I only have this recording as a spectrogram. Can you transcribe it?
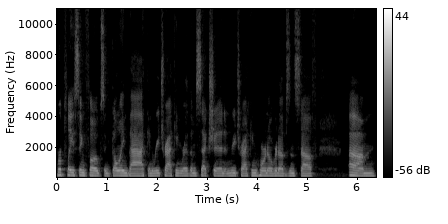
replacing folks and going back and retracking rhythm section and retracking horn overdubs and stuff. Um,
